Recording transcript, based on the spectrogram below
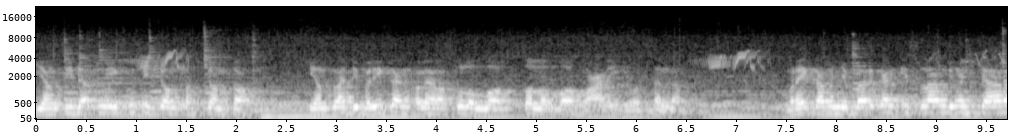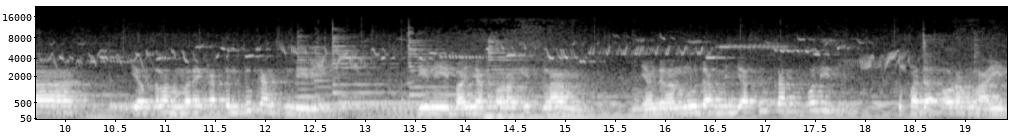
yang tidak mengikuti contoh-contoh yang telah diberikan oleh Rasulullah sallallahu alaihi wasallam. Mereka menyebarkan Islam dengan cara yang telah mereka tentukan sendiri. Kini banyak orang Islam yang dengan mudah menjatuhkan vonis kepada orang lain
